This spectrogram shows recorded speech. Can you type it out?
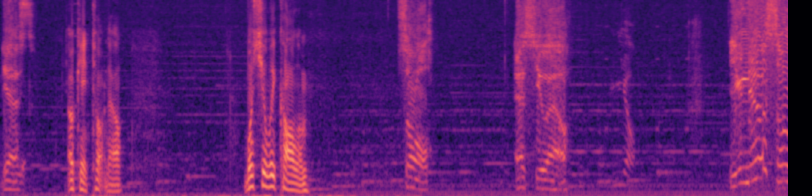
Yes. Okay, Totodile. What shall we call him? Soul. S U L. No. You know Soul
